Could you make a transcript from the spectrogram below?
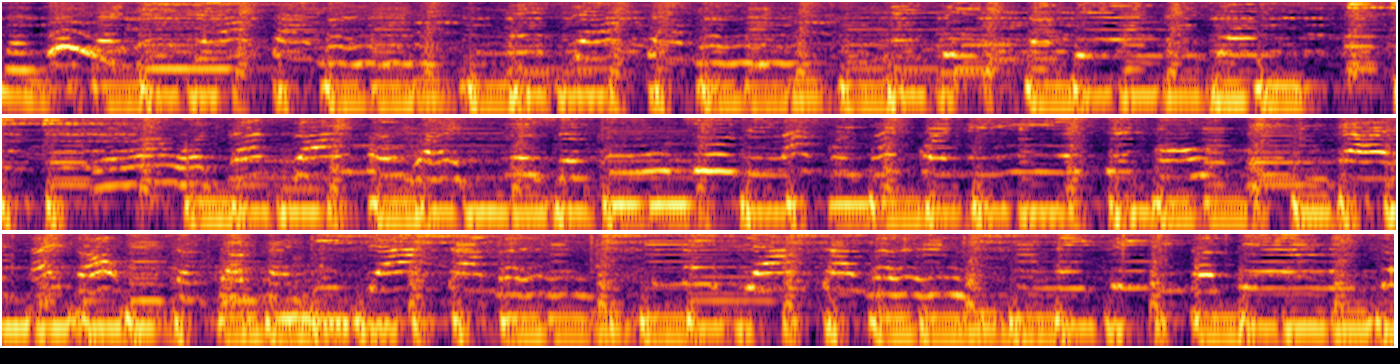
想敲开你家大门，你家大门，你听到电铃声，别让我站在门外，有声无助地来回徘徊，你也是不应该，来，手想敲开你家大门，你家大门，你听到电铃声，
